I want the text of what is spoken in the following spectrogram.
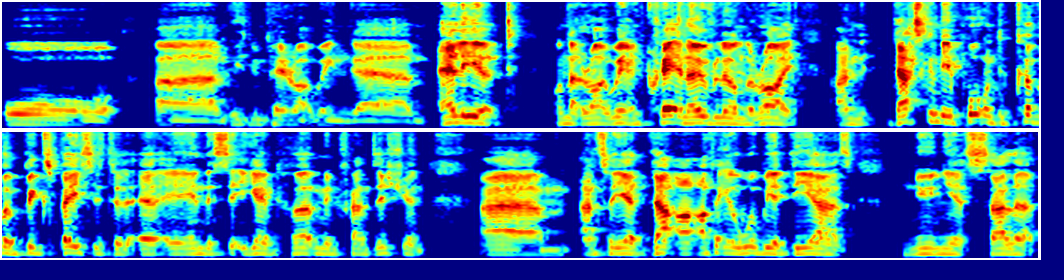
or um, who's been playing right wing, um, Elliot on that right wing, and create an overload on the right. And that's going to be important to cover big spaces to, uh, in the City game to hurt them in transition. Um, and so yeah, that I think it will be a Diaz, Nunez, Salah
